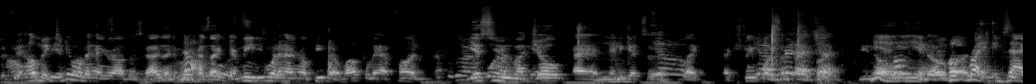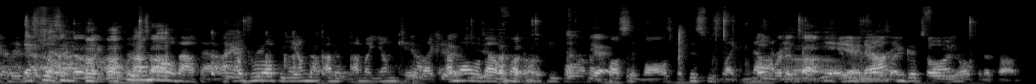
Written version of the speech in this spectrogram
with your helmet, you didn't want to hang around those guys anymore No. because like they're mean. You want to hang around people that welcome and have fun. I Yes, what I you get- joke and, and Mhm. it gets to Yo. like extreme Yo, points I read sometimes, but you Yeah, know, yeah, you yeah. know, but right, exactly. That's This why wasn't. that was, like, Dude, I'm all about that. Like I grew up a young. I'm, I'm a young kid. Like I'm all about fucking with people and like Yeah. busting balls. But this was like not over the top. Yeah, it Yeah, was that not was in like good totally fun. over the top.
